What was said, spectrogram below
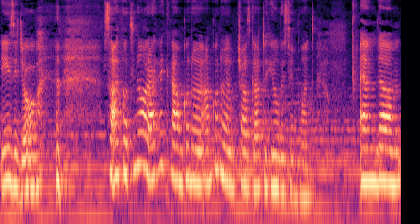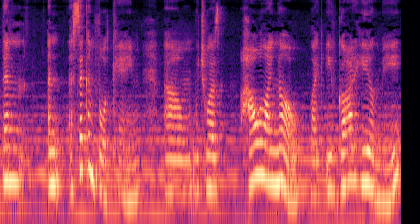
easy job. so I thought, you know what? I think I'm gonna I'm gonna trust God to heal this implant. And um, then an, a second thought came, um, which was, how will I know? Like, if God healed me,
